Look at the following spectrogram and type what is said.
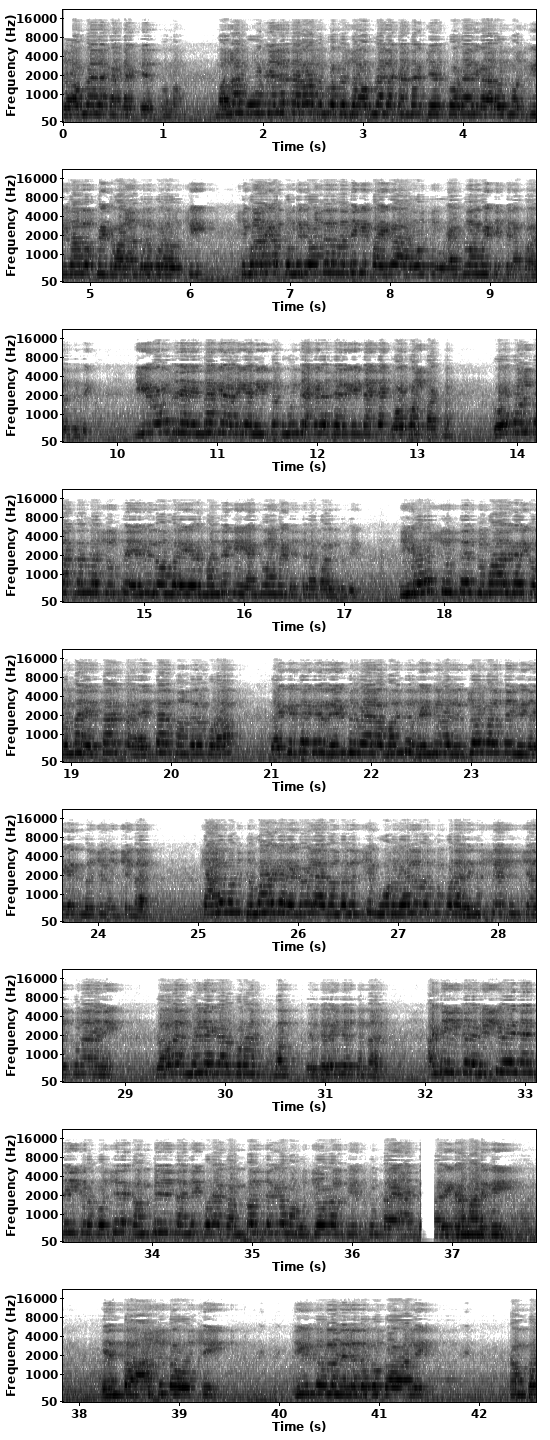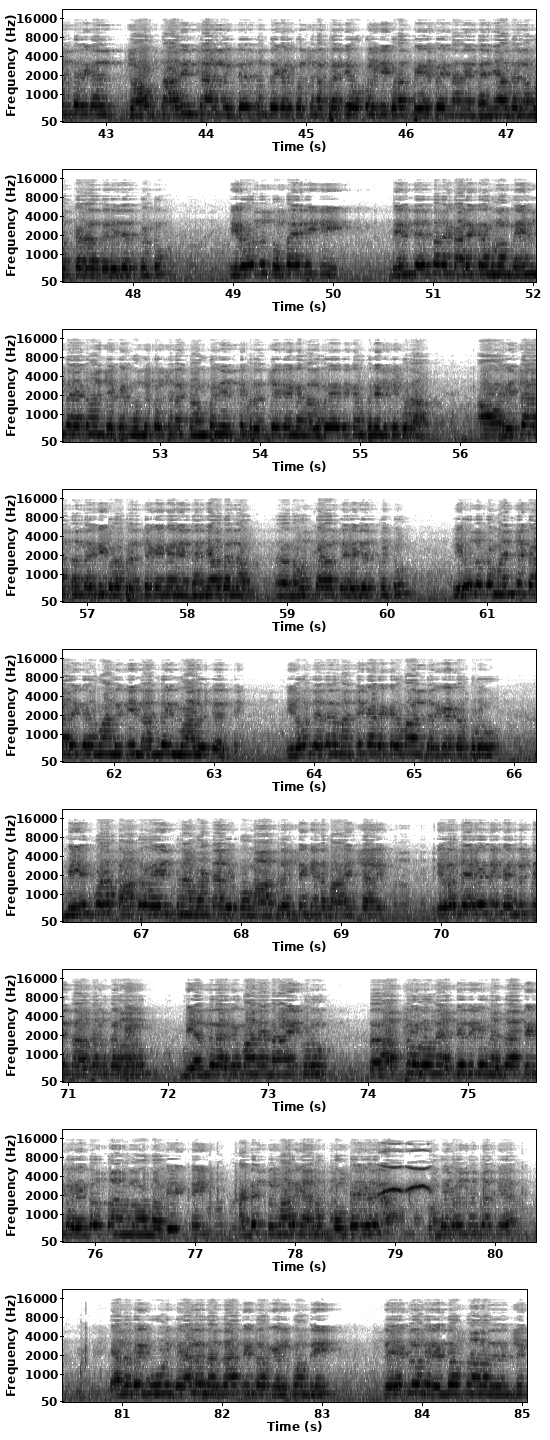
Job Mela conduct చేసుకున్నాం. మళ్ళా మూడు నెలల తర్వాత ఇంకొక జాబ్ మేళా కండక్ట్ చేసుకోవడానికి ఆ రోజు మా స్కిల్ డెవలప్మెంట్ వాళ్ళందరూ కూడా వచ్చి సుమారుగా తొమ్మిది వందల మందికి పైగా ఆ రోజు ఎంప్లాయ్మెంట్ ఇచ్చిన పరిస్థితి. ఈ రోజు నేను ఇందాకే అడిగాను ఇంతకు ముందు ఎక్కడ జరిగిందంటే గోపాలపట్నం. గోపాలపట్నంలో చూస్తే ఎనిమిది వందల ఏడు మందికి ఎంప్లాయ్మెంట్ ఇచ్చిన పరిస్థితి. ఈ రోజు చూస్తే సుమారుగా ఇక్కడ ఉన్న హెచ్ఆర్ హెచ్ఆర్స్ అందరూ కూడా దగ్గర దగ్గర రెండు వేల మంది రెండు వేల ఉద్యోగాలతో మీ దగ్గరికి నుంచి నుంచున్నారు. చాలా మంది సుమారుగా రెండు వేల ఐదు వందల నుంచి మూడు వేల వరకు కూడా రిజిస్ట్రేషన్ చేసుకున్నారని గౌరవ ఎమ్మెల్యే గారు కూడా తెలియజేస్తున్నారు. అంటే ఇక్కడ విషయం ఏంటంటే ఇక్కడికి వచ్చిన కంపెనీస్ అన్ని కూడా కంపల్సరీగా మన ఉద్యోగాలు తీసుకుంటాయి అంటే కార్యక్రమానికి ఎంతో ఆశతో వచ్చి జీవితంలో నిలదొక్కుకోవాలి. కంపల్సరీగా జాబ్ సాధించాలనే ఉద్దేశంతో ఇక్కడికి వచ్చిన ప్రతి ఒక్కరికి కూడా పేరు పేరున నేను ధన్యవాదాలు నమస్కారాలు తెలియజేసుకుంటూ ఈ రోజు సొసైటీకి మేము చేస్తున్న కార్యక్రమంలో మేము చేయడం అని చెప్పి ముందుకు వచ్చిన కంపెనీస్కి ప్రత్యేకంగా నలభై ఐదు కంపెనీలకి కూడా హెచ్ఆర్ఎస్ అందరికీ కూడా ప్రత్యేకంగా నేను ధన్యవాదాలు నమస్కారాలు తెలియజేసుకుంటూ ఈ రోజు ఒక మంచి కార్యక్రమానికి నన్ను ఇన్వాల్వ్ చేసి ఈ రోజు ఏదైనా మంచి కార్యక్రమాలు జరిగేటప్పుడు మేము కూడా పాత్ర వహిస్తున్నామంటే అది మా అదృష్టం కింద భావించాలి. ఈ రోజు ఏదైతే పెందుర్తి శాసనసభ్యులు మీ అందరి అభిమాన నాయకుడు రాష్ట్రంలోనే అత్యధిక మెజార్టీతో రెండో స్థానంలో ఉన్న వ్యక్తి అంటే సుమారుగా ఎనభై తొంభై వేల తొంభై వేల మెజార్టీ ఎనభై మూడు వేల మెజార్టీతో గెలుపొంది స్టేట్లోని రెండో స్థానం నుంచి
